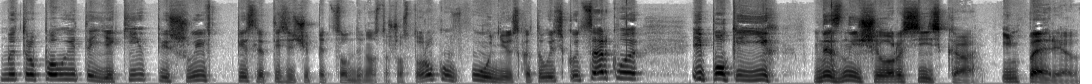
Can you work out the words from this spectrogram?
митрополити, які пішли після 1596 року в унію з католицькою церквою, і поки їх не знищила Російська імперія в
